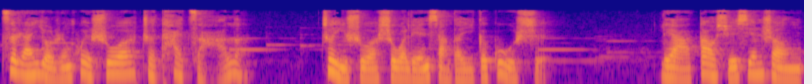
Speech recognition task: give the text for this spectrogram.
自然有人会说这太杂了。这一说是我联想的一个故事：俩道学先生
